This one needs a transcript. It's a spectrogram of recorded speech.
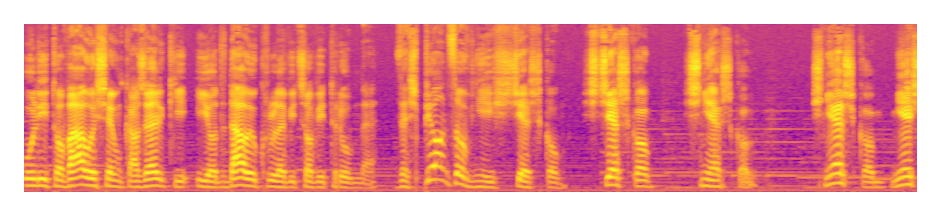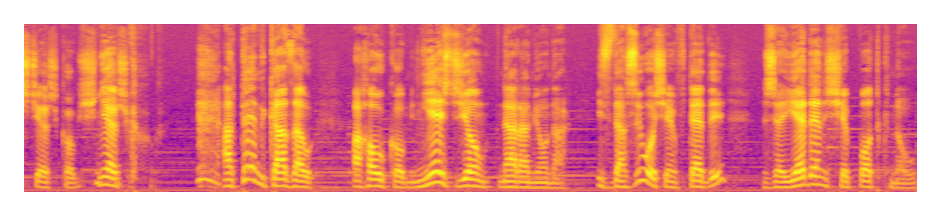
ulitowały się karzelki i oddały królewiczowi trumnę. Ze śpiącą w niej ścieżką. Ścieżką, śnieżką. Śnieżką, nie ścieżką, śnieżką. A ten kazał pachołkom nieść ją na ramionach. I zdarzyło się wtedy, że jeden się potknął.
